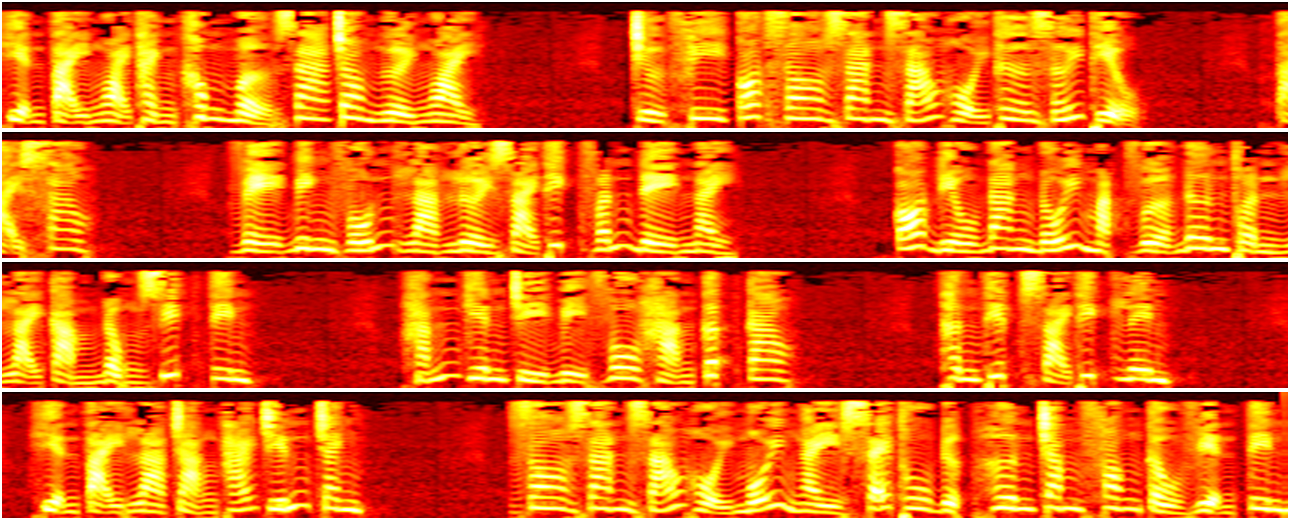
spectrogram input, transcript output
hiện tại ngoại thành không mở ra cho người ngoài. trừ phi có do gian giáo hội thư giới thiệu. tại sao. vệ binh vốn là lười giải thích vấn đề này. có điều đang đối mặt vừa đơn thuần lại cảm động zip tin. hắn kiên trì bị vô hạn cất cao. thân thiết giải thích lên. hiện tại là trạng thái chiến tranh. do gian giáo hội mỗi ngày sẽ thu được hơn trăm phong cầu viện tin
